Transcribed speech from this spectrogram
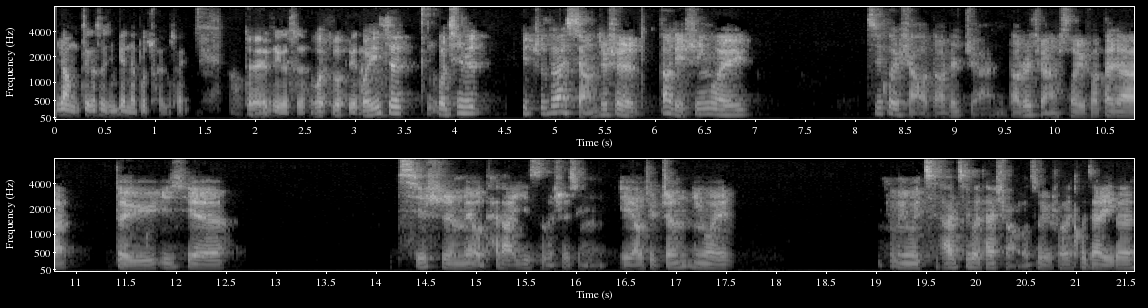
让这个事情变得不纯粹。啊，对，这个是我我我一直我其实一直都在想，就是到底是因为机会少导致卷，导致卷，所以说大家对于一些其实没有太大意思的事情也要去争，因为。就因为其他机会太少了，所以说会在一个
